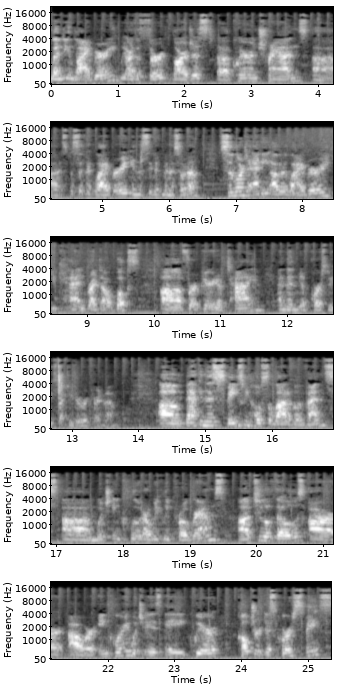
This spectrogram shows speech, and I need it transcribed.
Lending Library. We are the third largest uh, queer and trans uh, specific library in the state of Minnesota. Similar to any other library, you can rent out books uh, for a period of time, and then of course we expect you to return them. Um, back in this space, we host a lot of events, um, which include our weekly programs. Uh, two of those are our Inquiry, which is a queer culture discourse space,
